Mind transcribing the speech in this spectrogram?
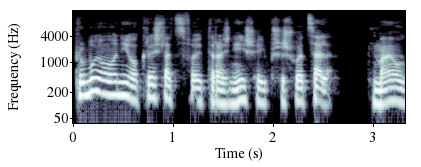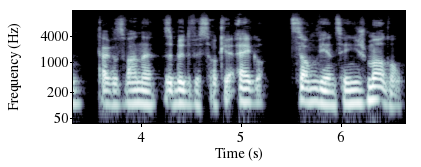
próbują oni określać swoje teraźniejsze i przyszłe cele. Mają tak zwane zbyt wysokie ego. Chcą więcej niż mogą.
